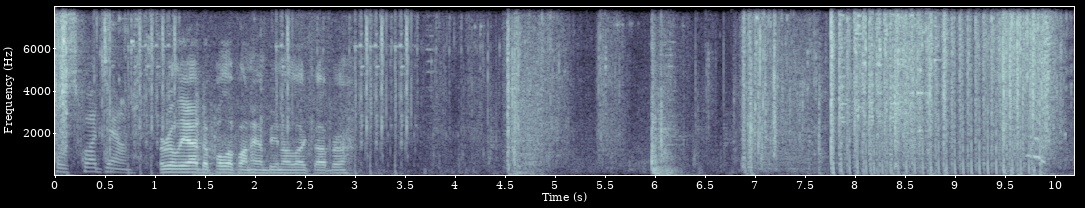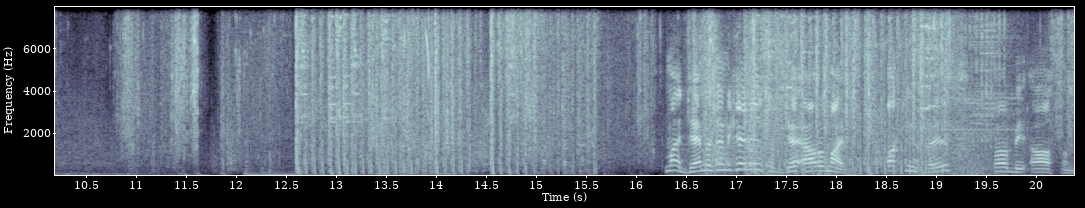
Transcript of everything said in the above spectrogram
Whole squad down. I really had to pull up on him, Hambino like that, bro. My damage indicators would get out of my fucking face. That would be awesome.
